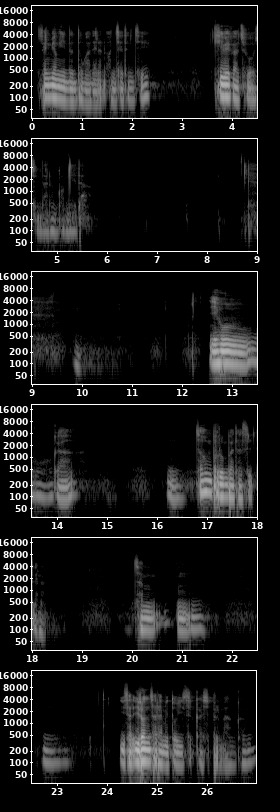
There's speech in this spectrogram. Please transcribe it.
생명이 있는 동안에는 언제든지 기회가 주어진다는 겁니다. 예후가 음, 처음 부름 받았을 때는 참 음, 음, 이런 사람이 또 있을까 싶을 만큼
